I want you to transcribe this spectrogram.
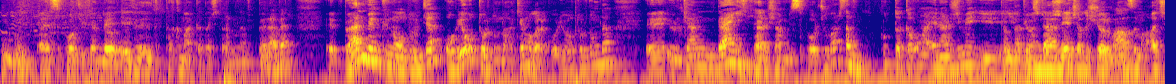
Hı hı. E, sporcuyken ve e, e, takım arkadaşlarımla beraber. E, ben mümkün olduğunca oraya oturduğumda, hakem olarak oraya oturduğumda e, ülkemden yarışan bir sporcu varsa mutlaka ona enerjimi e, Göndermek göndermeye istiyorsun. çalışıyorum. Ağzımı aç,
